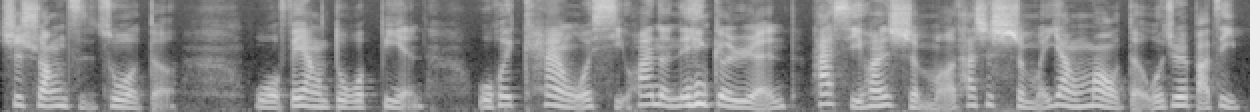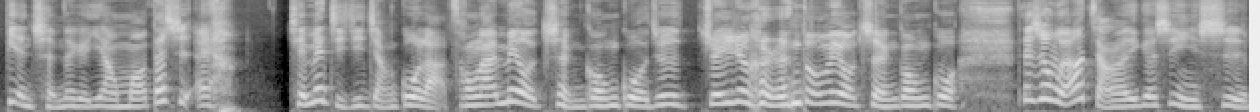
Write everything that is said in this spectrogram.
是双子座的，我非常多变，我会看我喜欢的那个人，他喜欢什么，他是什么样貌的，我就会把自己变成那个样貌。但是，哎呀，前面几集讲过了，从来没有成功过，就是追任何人都没有成功过。但是我要讲的一个事情是，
